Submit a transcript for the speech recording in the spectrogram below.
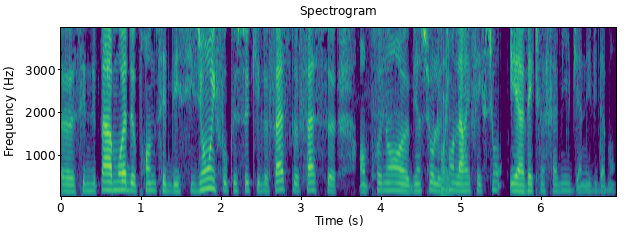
Euh, ce n'est pas à moi de prendre cette décision. Il faut que ceux qui le fassent le fassent euh, en prenant euh, bien sûr le temps de la réflexion et avec la famille, bien évidemment.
